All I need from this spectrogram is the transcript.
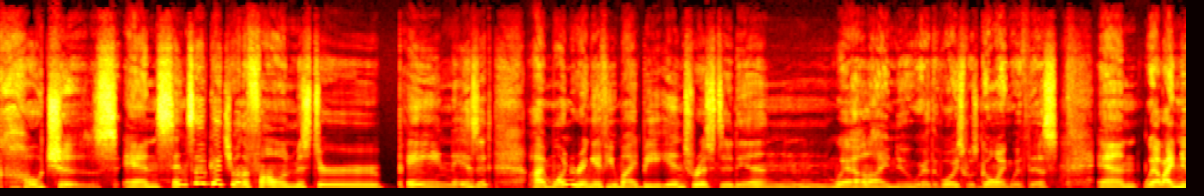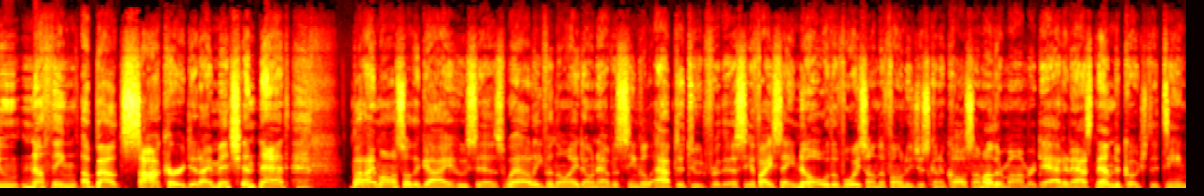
coaches. And since I've got you on the phone, Mr. Payne, is it? I'm wondering if you might be interested in. Well, I knew where the voice was going with this. And, well, I knew nothing about soccer. Did I mention that? But I'm also the guy who says, well, even though I don't have a single aptitude for this, if I say no, the voice on the phone is just going to call some other mom or dad and ask them to coach the team.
